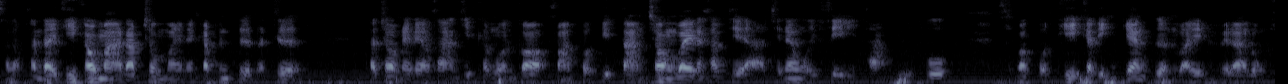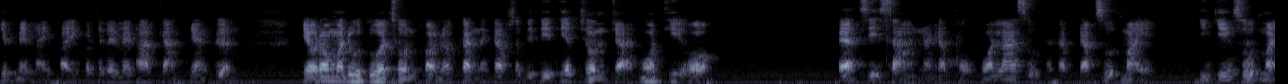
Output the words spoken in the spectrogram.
สำหรับท่านใดที่เข้ามารับชมใหม่นะครับเพิ่งเกิดมาเจอ ถ้าชอบในแนวทางคิดคำนวณก็ฝากกดติดตามช่องไว้นะครับ JR Channel หวยฟรีทาง YouTube แล้วก็กดที่กระดิ่งแจ้งเตือนไว้ เวลาลงคลิปใหม่ๆไป ก็จะได้ไม่พลาดการแจ้งเตือน เดี๋ยวเรามาดูตัวชนก่อนแล้วกันนะครับ สถิติเทียบชนจากงวดที่ออก 843 นะครับ6วันล่าสุดนะครับ จากสูตรใหม่ จริงๆ สูตรใหม่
